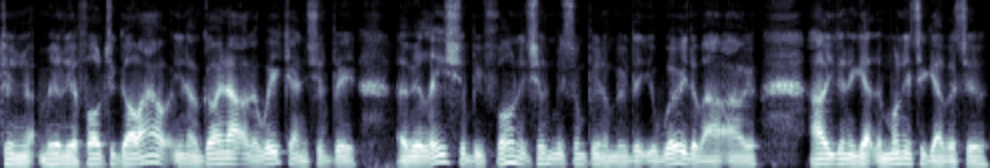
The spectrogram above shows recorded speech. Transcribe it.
can really afford to go out. You know, going out on the weekend should be a release, should be fun. It shouldn't be something that you're worried about how how you're going to get the money together to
